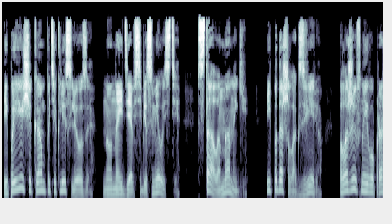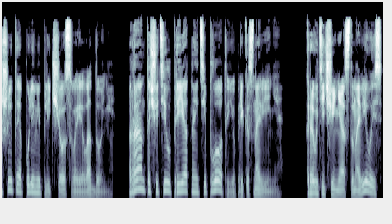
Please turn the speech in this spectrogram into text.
и по ее щекам потекли слезы, но, найдя в себе смелости, встала на ноги и подошла к зверю, положив на его прошитое пулями плечо своей ладони. Рант ощутил приятное тепло от ее прикосновения. Кровотечение остановилось,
